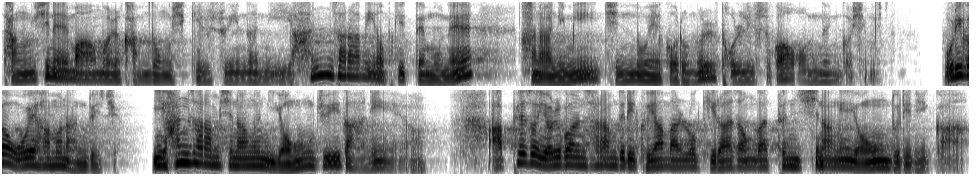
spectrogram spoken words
당신의 마음을 감동시킬 수 있는 이 한 사람이 없기 때문에 하나님이 진노의 걸음을 돌릴 수가 없는 것입니다. 우리가 오해하면 안 되죠. 이 한 사람 신앙은 영웅주의가 아니에요. 앞에서 열거한 사람들이 그야말로 기라성 같은 신앙의 영웅들이니까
